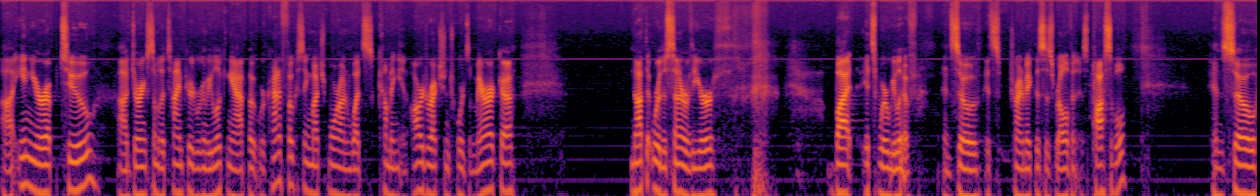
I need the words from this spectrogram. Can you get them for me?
uh, in Europe too. Uh, during some of the time period we're going to be looking at, but we're kind of focusing much more on what's coming in our direction towards America not that we're the center of the earth, but it's where we live. And so it's trying to make this as relevant as possible. And so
